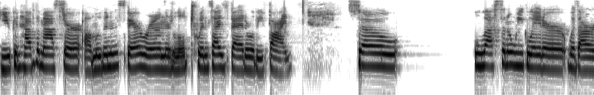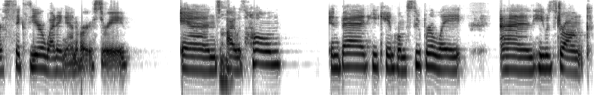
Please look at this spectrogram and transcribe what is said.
You can have the master. I'll move into the spare room. There's a little twin size bed. It'll be fine. So less than a week later was our six year wedding anniversary. And mm-hmm. I was home in bed. He came home super late and he was drunk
